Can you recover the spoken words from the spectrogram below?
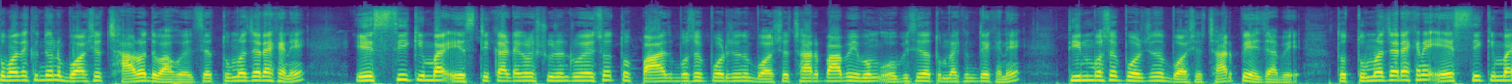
তোমাদের কিন্তু এখানে বয়সের ছাড়ও দেওয়া হয়েছে। তোমরা যারা এখানে এসসি কিংবা এসটি ক্যাটাগরি স্টুডেন্ট রয়েছে, তো পাঁচ বছর পর্যন্ত বয়সের ছাড় পাবে এবং ওবিসিরা তোমরা কিন্তু এখানে তিন বছর পর্যন্ত বয়সের ছাড় পেয়ে যাবে। তো তোমরা যারা এখানে এসসি কিংবা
